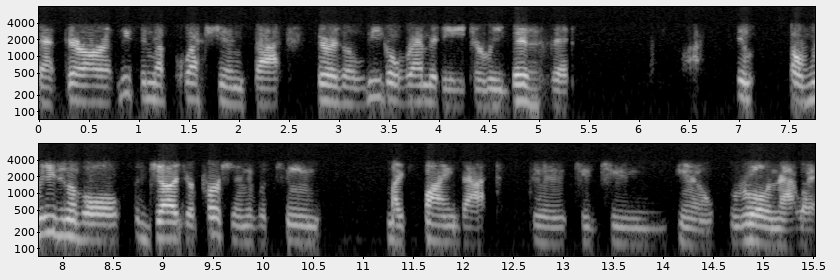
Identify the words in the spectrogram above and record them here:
that there are at least enough questions that there is a legal remedy to revisit. It, a reasonable judge or person, it would seem, might find that to to to you know rule in that way.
